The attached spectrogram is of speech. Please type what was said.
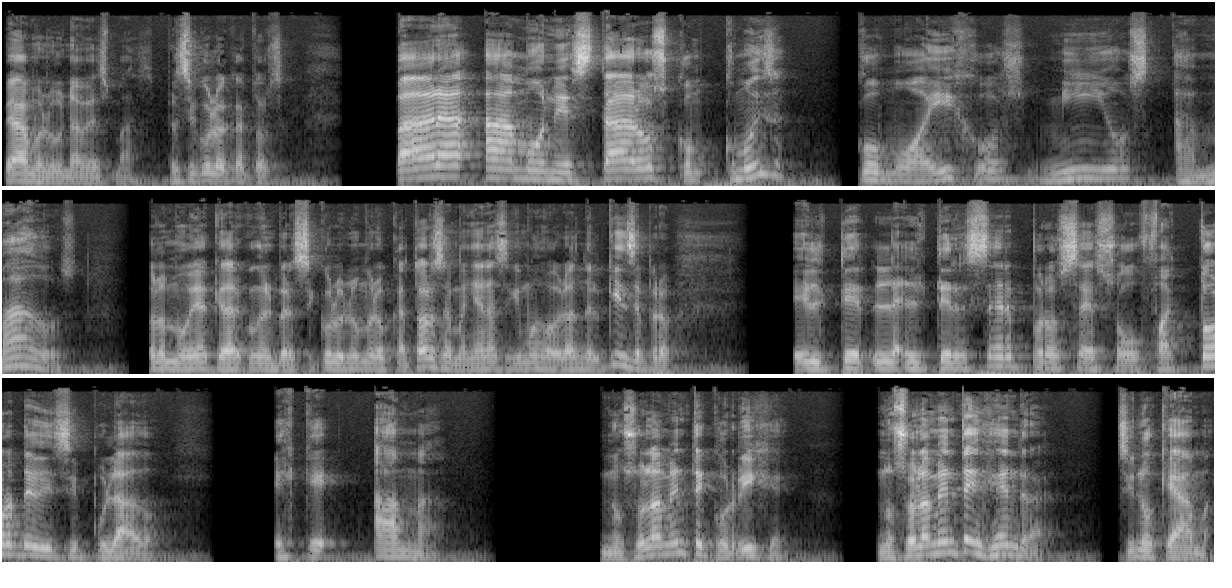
Veámoslo una vez más. Versículo 14 para amonestaros, como, dice, como a hijos míos amados. Solo me voy a quedar con el versículo número 14, mañana seguimos hablando del 15, pero el, el tercer proceso o factor de discipulado es que ama, no solamente corrige, no solamente engendra, sino que ama.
